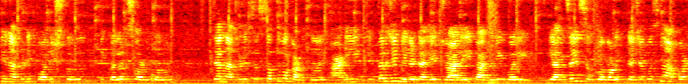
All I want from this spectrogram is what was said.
ती नाचणी पॉलिश करून ती कलर सॉल्ट करून त्या नाचणीचं सत्व काढतोय आणि इतर जे मिलेट आहे ज्वारी बाजरी वरी यांचंही सत्व काढून त्याच्यापासून आपण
